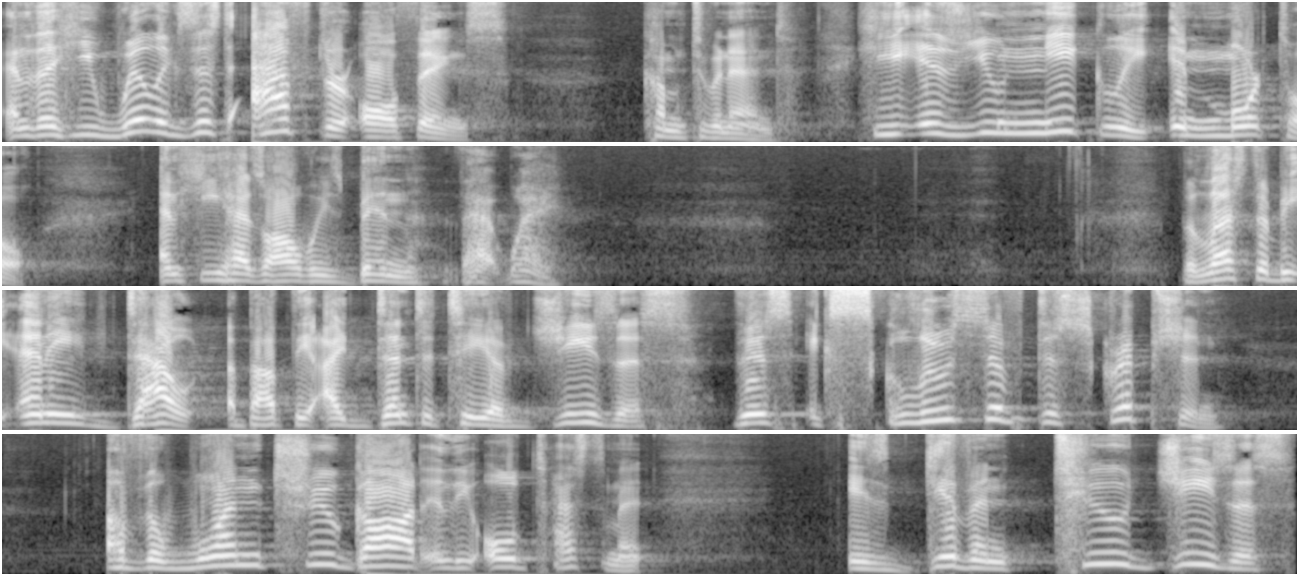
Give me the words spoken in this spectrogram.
and that He will exist after all things come to an end. He is uniquely immortal, and He has always been that way. But lest there be any doubt about the identity of Jesus, this exclusive description of the one true God in the Old Testament is given to Jesus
